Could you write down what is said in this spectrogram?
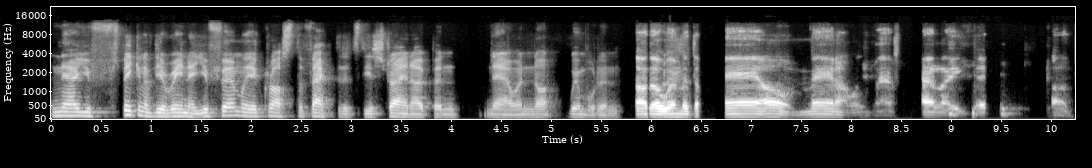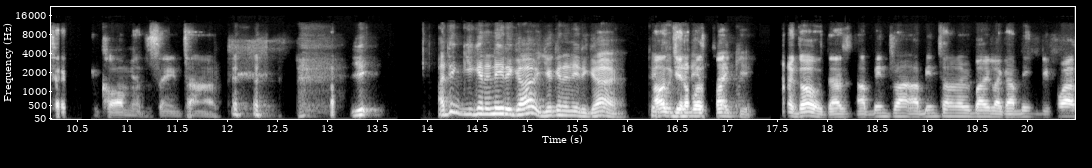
Now, you're speaking of the arena, you're firmly across the fact that it's the Australian Open now and not Wimbledon. Oh, the Wimbledon. Man, oh man, I was mad. I like uh, text and call me at the same time. you, I think you're gonna need to go. You're gonna need to go. People oh, you know what's like? You. I'm gonna go. That's I've been trying. I've been telling everybody like I've been before I,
